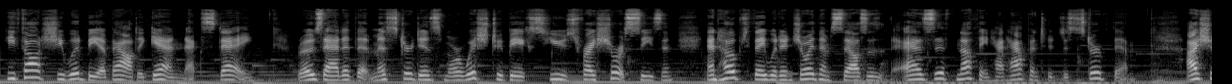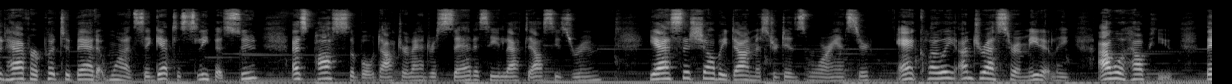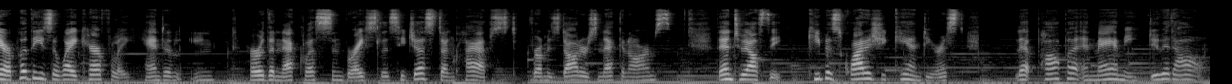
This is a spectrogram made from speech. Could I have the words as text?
He thought she would be about again next day. Rose added that Mr. Dinsmore wished to be excused for a short season, and hoped they would enjoy themselves as, as, if nothing had happened to disturb them. I should have her put to bed at once and get to sleep as soon as possible, Dr. Landreth said as he left Elsie's room. Yes, it shall be done, Mr. Dinsmore answered. Aunt Chloe, undress her immediately. I will help you. There, put these away carefully, handing her the necklace and bracelets he just unclasped from his daughter's neck and arms. Then to Elsie, Keep as quiet as you can, dearest. Let Papa and Mammy do it all.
